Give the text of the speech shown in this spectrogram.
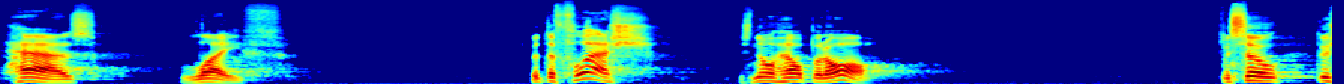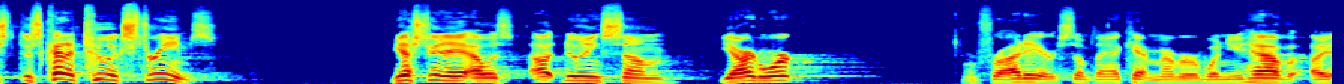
has life. But the flesh is no help at all. And so there's, there's kind of two extremes. Yesterday, I was out doing some yard work or Friday or something, I can't remember. When you have a,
